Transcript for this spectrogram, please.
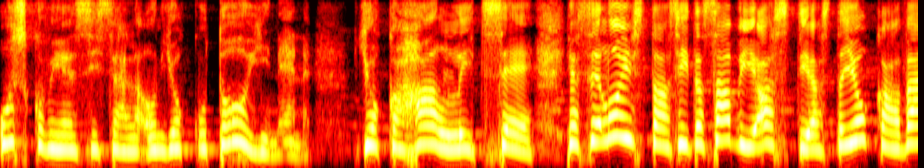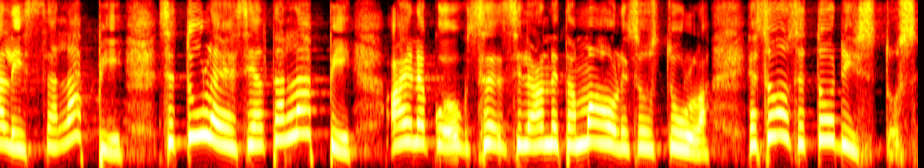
uskovien sisällä on joku toinen, joka hallitsee. Ja se loistaa siitä saviastiasta joka välissä läpi. Se tulee sieltä läpi, aina kun se, sille annetaan mahdollisuus tulla. Ja se on se todistus.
